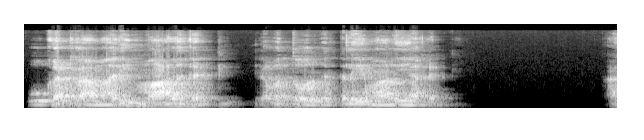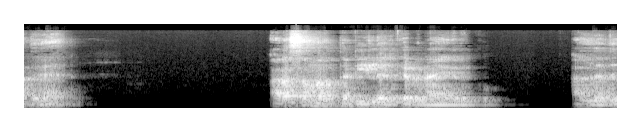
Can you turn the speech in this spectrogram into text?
பூ கட்டுற மாதிரி மாலை கட்டி இருபத்தோரு வெத்தலையை மாலையா கட்டி அதை அரச மரத்தடியில் இருக்க விநாயகருக்கும் அல்லது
